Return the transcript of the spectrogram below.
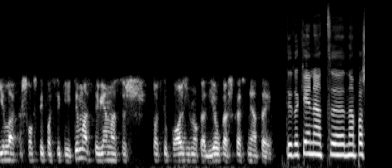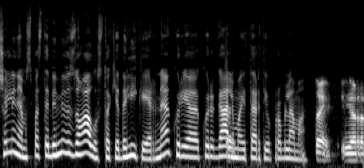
kyla kažkoks tai pasikeitimas, tai vienas iš tokių požymių, kad jau kažkas ne taip. Tai tokie net na, pašaliniams pastebimi vizualūs tokie dalykai, ar ne, kurie, kur galima taip. įtarti jų problemą. Taip, ir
